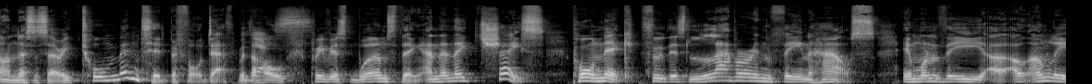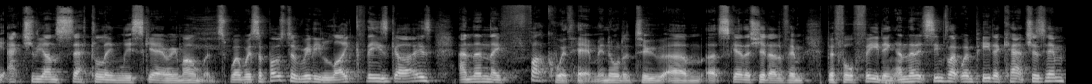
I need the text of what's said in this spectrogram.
unnecessary, tormented before death with the whole previous worms thing, and then they chase poor Nick through this labyrinthine house in one of the uh, only actually unsettlingly scary moments where we're supposed to really like these guys and then they fuck with him in order to um, uh, scare the shit out of him before feeding. And then it seems like when Peter catches him,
